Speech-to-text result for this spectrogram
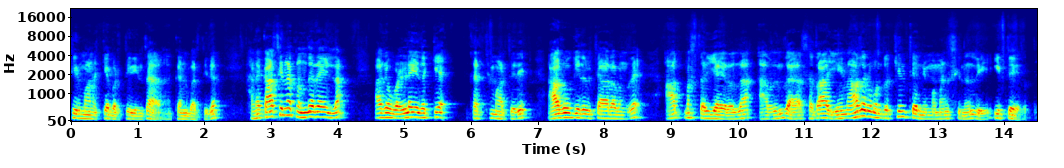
ತೀರ್ಮಾನಕ್ಕೆ ಬರ್ತೀರಿ ಅಂತ ಕಂಡು ಬರ್ತಿದೆ. ಹಣಕಾಸಿನ ತೊಂದರೆ ಇಲ್ಲ, ಆದರೆ ಒಳ್ಳೆಯದಕ್ಕೆ ಖರ್ಚು ಮಾಡ್ತೀರಿ. ಆರೋಗ್ಯದ ವಿಚಾರ ಬಂದರೆ ಆತ್ಮಸ್ಥೈರ್ಯ ಇರಲ್ಲ ಆದ್ದರಿಂದ ಸದಾ ಏನಾದರೂ ಒಂದು ಚಿಂತೆ ನಿಮ್ಮ ಮನಸ್ಸಿನಲ್ಲಿ ಇದ್ದೇ ಇರುತ್ತೆ.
